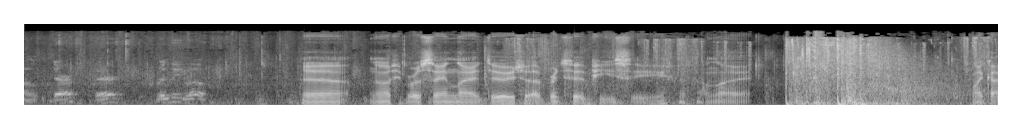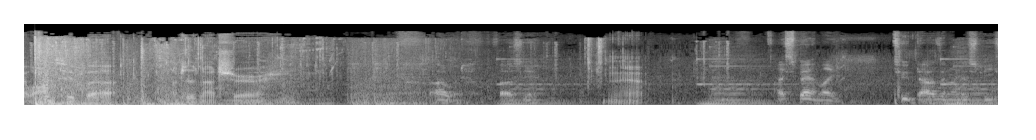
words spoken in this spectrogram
Oh, they're they're really low. Yeah, no, people are saying like, dude, you should upgrade to a PC. I'm like, like I want to, but I'm just not sure. I would if I was you. Yeah. I spent like two thousand on this PC.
